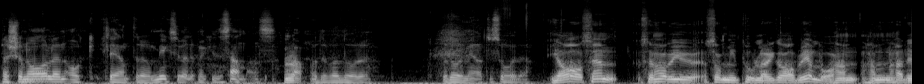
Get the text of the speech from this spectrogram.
personalen och klienterna umgicks ju väldigt mycket tillsammans. Ja. Och det var då du, det var då du menade att du såg det. Ja, sen, sen har vi ju som min polare Gabriel då. Han, han hade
